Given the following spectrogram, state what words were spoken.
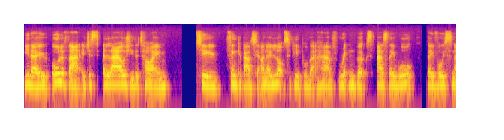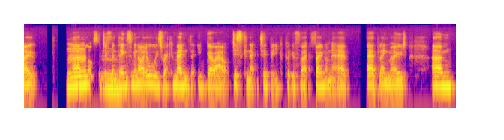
you know, all of that. It just allows you the time to think about it. I know lots of people that have written books as they walk, they voice note. Um, mm. Um, lots of different things. I mean, I'd always recommend that you go out disconnected, but you could put your phone on air, airplane mode. Um,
